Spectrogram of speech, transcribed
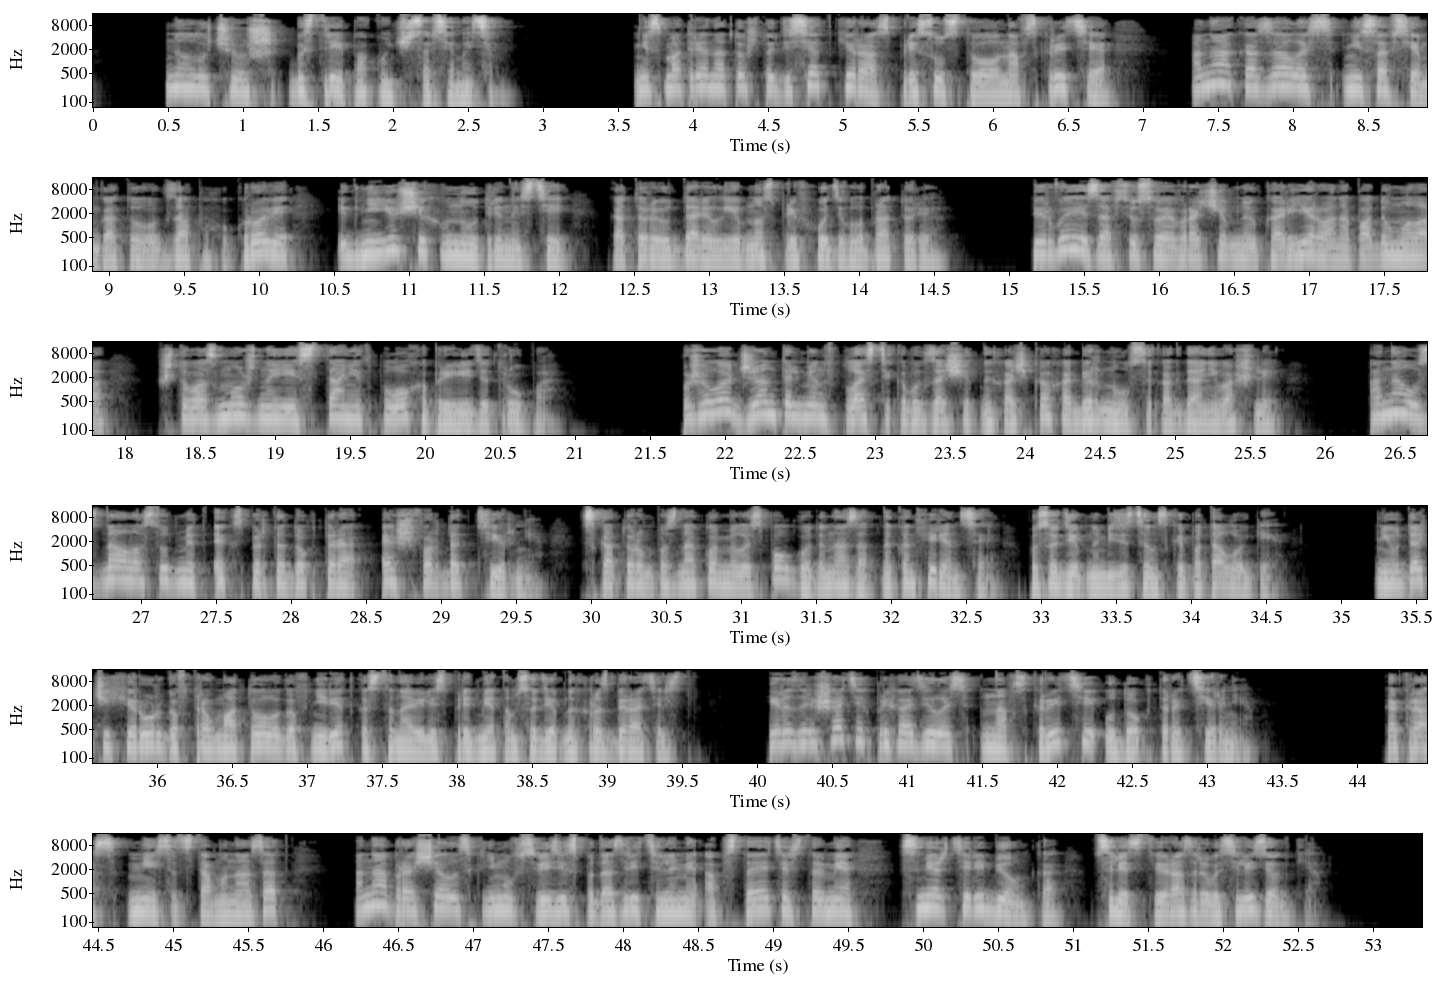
«Но лучше уж быстрее покончить со всем этим». Несмотря на то, что десятки раз присутствовала на вскрытии, она оказалась не совсем готова к запаху крови и гниющих внутренностей, который ударил ей в нос при входе в лабораторию. Впервые за всю свою врачебную карьеру она подумала, что, возможно, ей станет плохо при виде трупа. Пожилой джентльмен в пластиковых защитных очках обернулся, когда они вошли. Она узнала судмедэксперта доктора Эшфорда Тирни, с которым познакомилась полгода назад на конференции по судебно-медицинской патологии. Неудачи хирургов-травматологов нередко становились предметом судебных разбирательств, и разрешать их приходилось на вскрытии у доктора Тирни. Как раз месяц тому назад она обращалась к нему в связи с подозрительными обстоятельствами смерти ребенка вследствие разрыва селезенки.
